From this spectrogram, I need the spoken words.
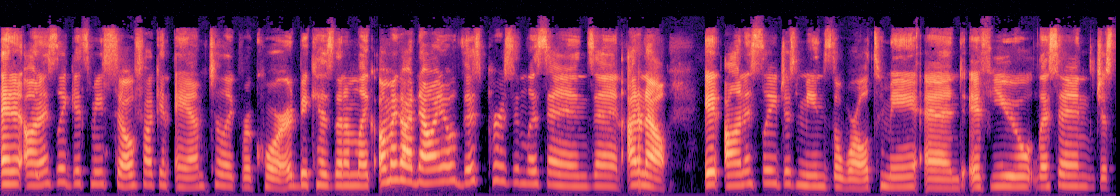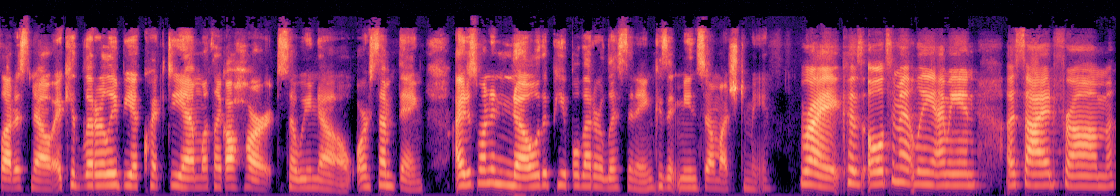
And it honestly gets me so fucking amped to like record because then I'm like, oh my God, now I know this person listens. And I don't know. It honestly just means the world to me. And if you listen, just let us know. It could literally be a quick DM with like a heart so we know or something. I just want to know the people that are listening because it means so much to me. Right. Because ultimately, I mean, aside from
